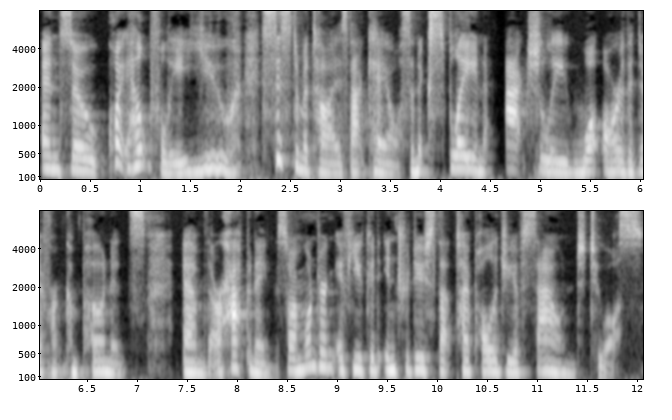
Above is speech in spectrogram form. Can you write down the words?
and so quite helpfully you systematize that chaos and explain actually what are the different components um, that are happening so i'm wondering if you could introduce that typology of sound to us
